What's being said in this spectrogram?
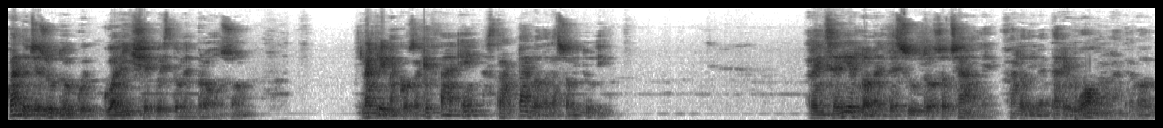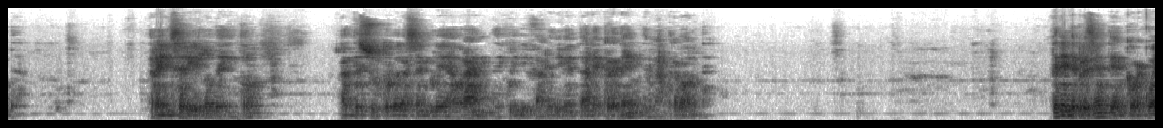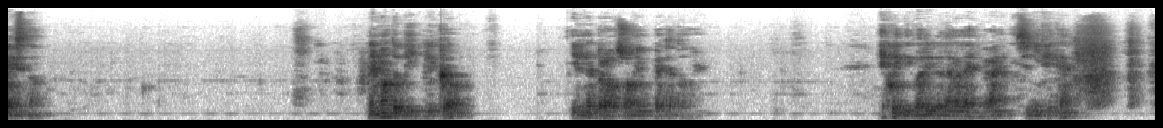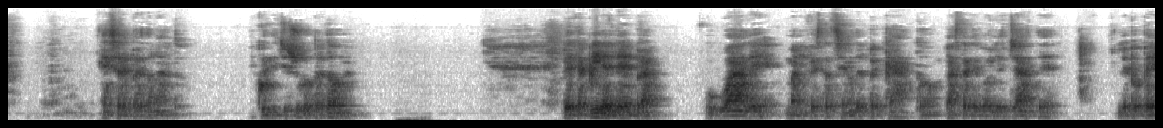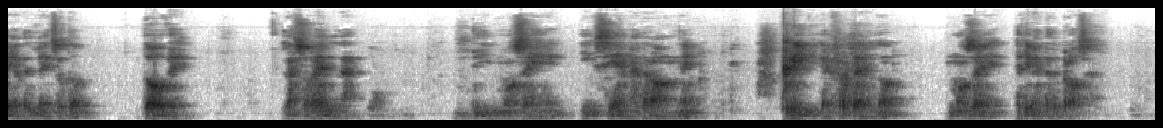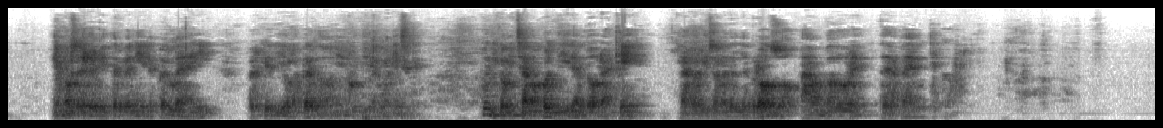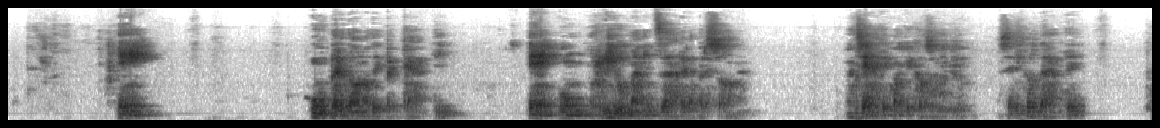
Quando Gesù dunque guarisce questo lebroso, la prima cosa che fa è strapparlo dalla solitudine, reinserirlo nel tessuto sociale, farlo diventare uomo un'altra volta, reinserirlo dentro al tessuto dell'assemblea orante, quindi farlo diventare credente un'altra volta. Tenete presente ancora questo. Nel mondo biblico il leproso è un peccatore. E quindi guarire dalla lebbra significa essere perdonato. E quindi Gesù lo perdona. Per capire l'ebbra uguale manifestazione del peccato, basta che voi leggiate l'epopea dell'Esodo, dove la sorella di Mosè, insieme ad Aronne, critica il fratello, Mosè e diventa leprosa. E Mosè deve intervenire per lei perché Dio la perdoni e quindi la guarisca. Quindi cominciamo col dire allora che la guarigione del lebroso ha un valore terapeutico. E un perdono dei peccati è un riumanizzare la persona. Ma c'è anche qualche cosa di più. Se ricordate,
